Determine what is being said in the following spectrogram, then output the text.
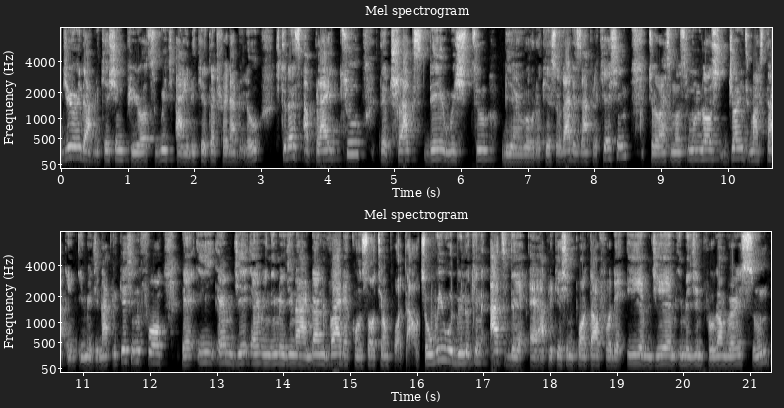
during the application periods, which are indicated further below. Students apply to the tracks they wish to be enrolled. Okay, so that is application to Erasmus Mundus Joint Master in Imaging. Application for the EMJM in Imaging are done via the consortium portal. So we would be looking at the uh, application portal for the EMJM imaging program very soon.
